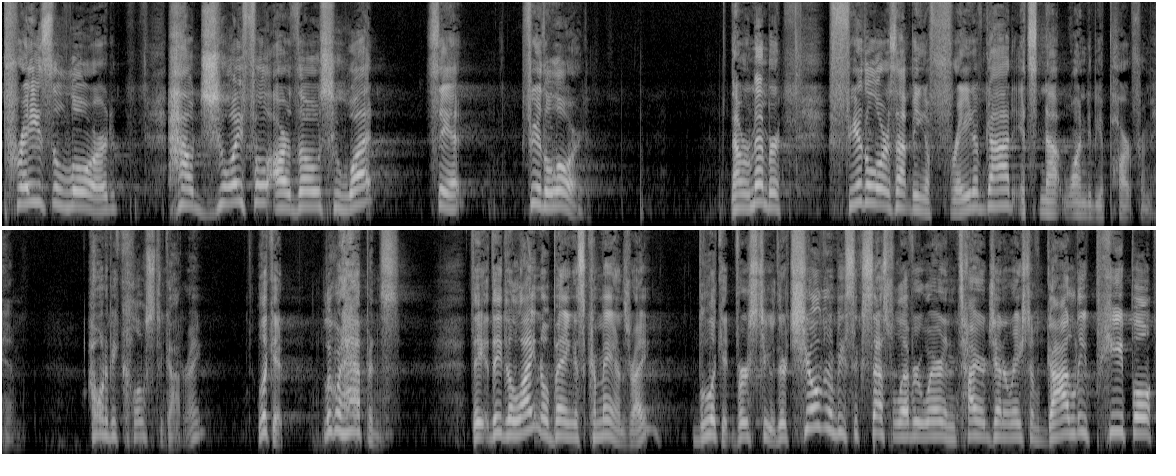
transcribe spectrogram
Praise the Lord. How joyful are those who what? Say it. Fear the Lord. Now remember, fear the Lord is not being afraid of God, it's not wanting to be apart from Him. I want to be close to God, right? Look at, look what happens. They, they delight in obeying his commands, right? Look at verse 2. Their children will be successful everywhere. An entire generation of godly people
